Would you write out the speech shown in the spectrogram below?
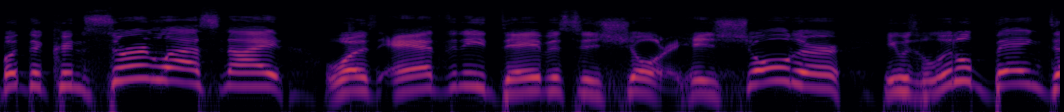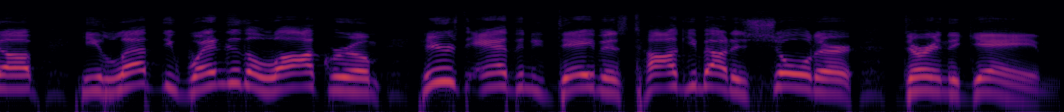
But the concern last night was Anthony Davis's shoulder. His shoulder, he was a little banged up. He left, he went to the locker room. Here's Anthony Davis talking about his shoulder during the game.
